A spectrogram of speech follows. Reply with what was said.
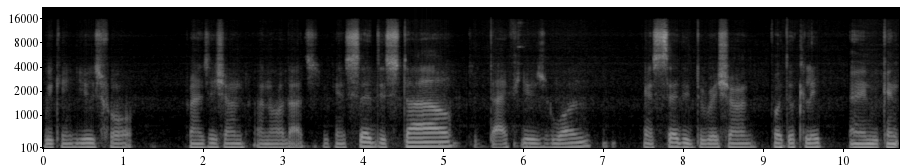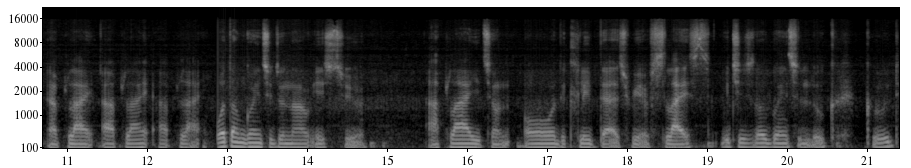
we can use for transition and all that. You can set the style to diffuse one you can set the duration photo clip and we can apply apply apply. What i'm going to do now is to apply it on all the clip that we have sliced which is not going to look good.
